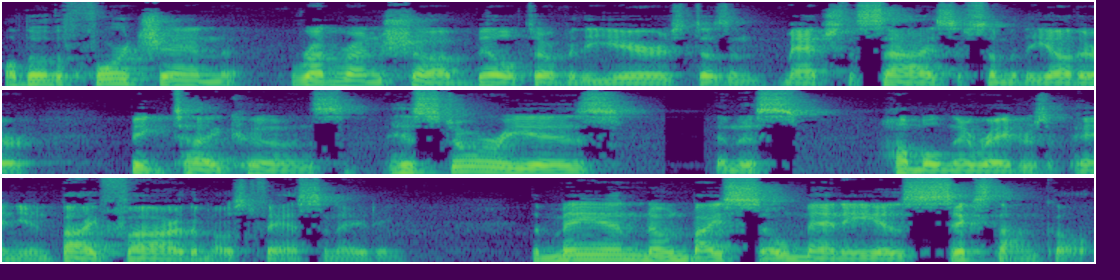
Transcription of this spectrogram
Although the fortune Run Run Shaw built over the years doesn't match the size of some of the other big tycoons, his story is, in this humble narrator's opinion, by far the most fascinating. The man known by so many as Sixth Uncle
